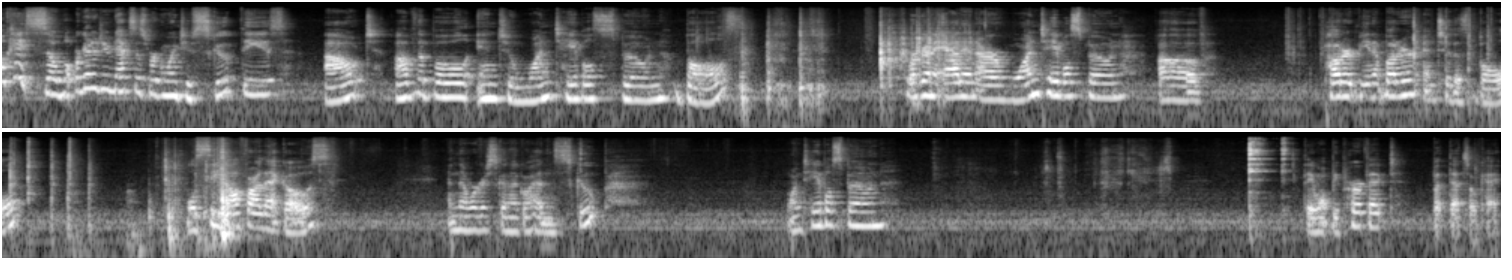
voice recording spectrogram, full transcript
Okay, so what we're gonna do next is we're going to scoop these out of the bowl into one tablespoon balls. We're gonna add in our one tablespoon of powdered peanut butter into this bowl. We'll see how far that goes. And then we're just gonna go ahead and scoop one tablespoon They won't be perfect, but that's okay.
